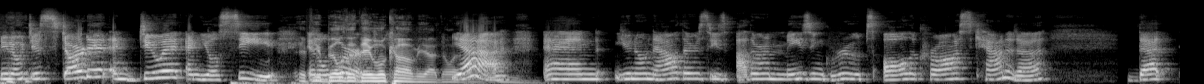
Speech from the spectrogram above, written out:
You know just start it and do it and you'll see. If you build work. it they will come. Yeah yeah. Mm. And you know now there's these other amazing groups all across canada that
